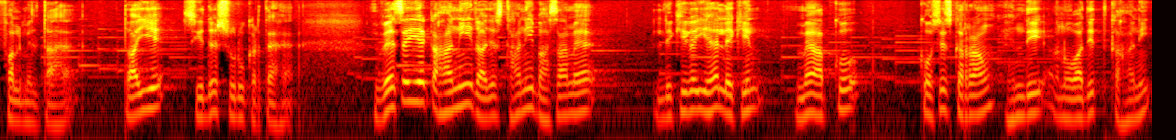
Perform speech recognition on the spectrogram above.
फल मिलता है। तो आइए सीधे शुरू करते हैं। वैसे ये कहानी राजस्थानी भाषा में लिखी गई है, लेकिन मैं आपको कोशिश कर रहा हूँ हिंदी अनुवादित कहानी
